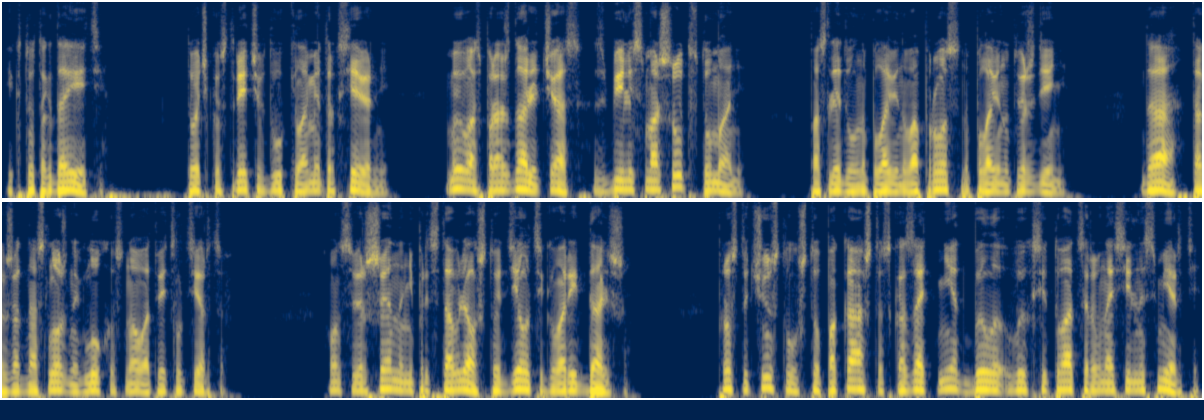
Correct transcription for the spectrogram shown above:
И кто тогда эти? Точка встречи в двух километрах северней. Мы вас порождали час, сбились с маршрута в тумане. Последовал наполовину вопрос, наполовину утверждение. Да, также односложно и глухо снова ответил Терцев. Он совершенно не представлял, что делать и говорить дальше. Просто чувствовал, что пока что сказать «нет» было в их ситуации равносильно смерти.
